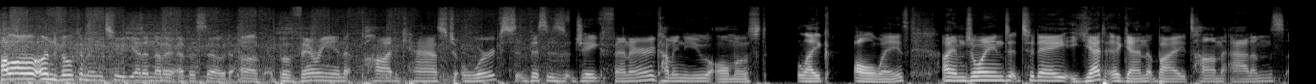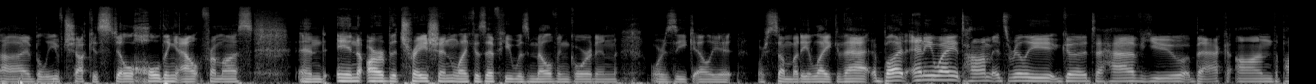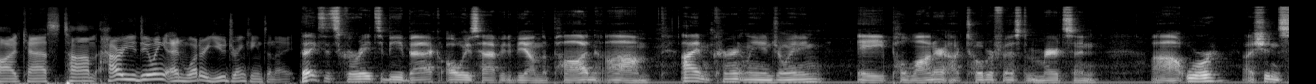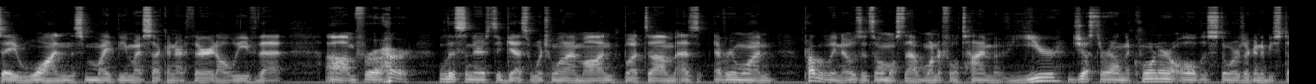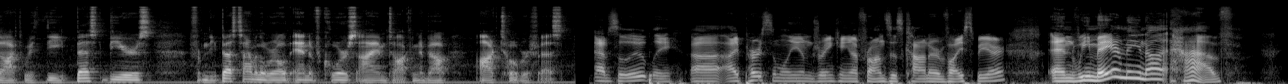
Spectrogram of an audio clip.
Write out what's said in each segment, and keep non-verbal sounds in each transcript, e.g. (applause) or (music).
Hello and welcome into yet another episode of Bavarian Podcast Works. This is Jake Fenner coming to you almost like always. I am joined today yet again by Tom Adams. Uh, I believe Chuck is still holding out from us and in arbitration, like as if he was Melvin Gordon or Zeke Elliott or somebody like that. But anyway, Tom, it's really good to have you back on the podcast. Tom, how are you doing and what are you drinking tonight? Thanks. It's great to be back. Always happy to be on the pod. Um, I am currently enjoying a Paulaner Oktoberfest Märzen. Uh, or I shouldn't say one. This might be my second or third. I'll leave that um, for (laughs) our listeners to guess which one I'm on. But um, as everyone probably knows, it's almost that wonderful time of year just around the corner. All the stores are going to be stocked with the best beers from the best time in the world. And of course, I am talking about Oktoberfest. Absolutely. Uh, I personally am drinking a Franziskaner Connor Weiss beer, and we may or may not have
